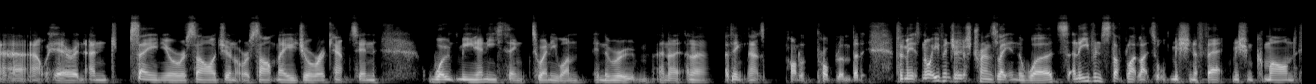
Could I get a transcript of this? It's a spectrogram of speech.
uh, out here, and, and saying you're a sergeant or a sergeant major or a captain won't mean anything to anyone in the room. And I, and I think that's part of the problem. But for me, it's not even just translating the words, and even stuff like like sort of mission effect, mission command.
